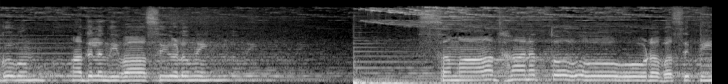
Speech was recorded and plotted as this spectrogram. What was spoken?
ലോകവും അതിലെ നിവാസികളുമേ. സമാധാനത്തോടെ വസിപ്പീ.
